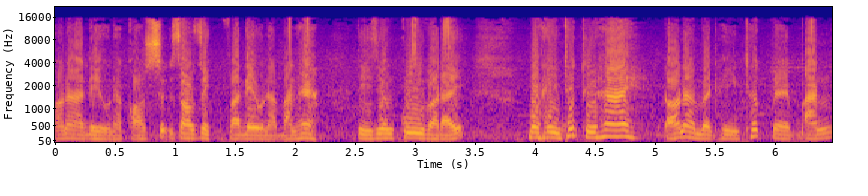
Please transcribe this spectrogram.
đó là đều là có sự giao dịch và đều là bán hàng. Thì Dương quy vào đấy. Một hình thức thứ hai đó là một hình thức về bán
